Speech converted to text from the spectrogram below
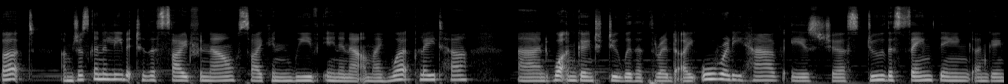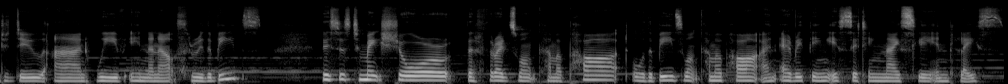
but I'm just going to leave it to the side for now so I can weave in and out of my work later and what I'm going to do with a thread I already have is just do the same thing I'm going to do and weave in and out through the beads. This is to make sure the threads won't come apart or the beads won't come apart and everything is sitting nicely in place.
